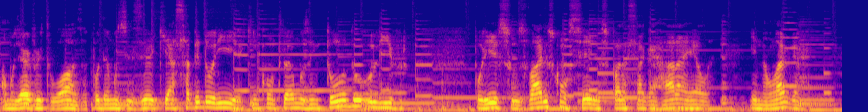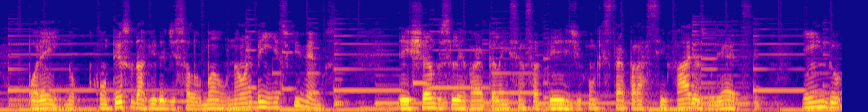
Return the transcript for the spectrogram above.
A mulher virtuosa, podemos dizer que é a sabedoria que encontramos em todo o livro. Por isso, os vários conselhos para se agarrar a ela e não largar. Porém, no contexto da vida de Salomão, não é bem isso que vemos. Deixando-se levar pela insensatez de conquistar para si várias mulheres, indo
